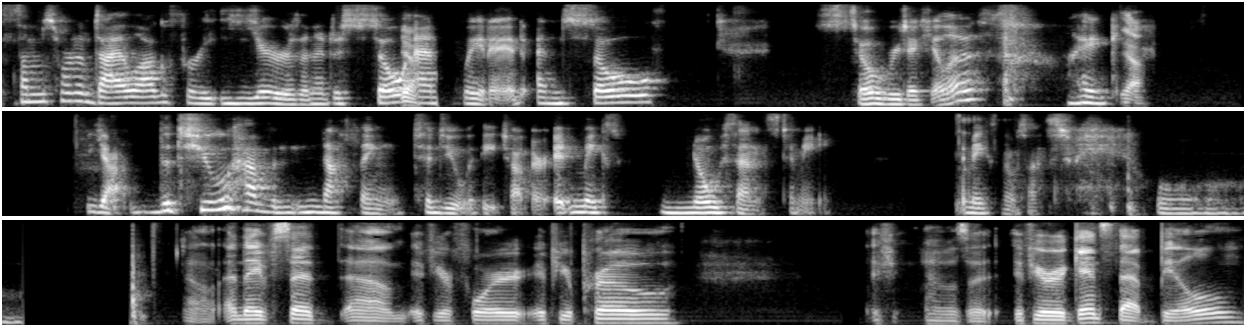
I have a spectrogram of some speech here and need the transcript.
some sort of dialogue for years and it is so Yeah. antiquated and so so ridiculous like Yeah. yeah the two have nothing to do with each other it makes no sense to me. It makes no sense to me. Oh. No, and they've said um, if you're for if you're pro if what was it? If you're against that bill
